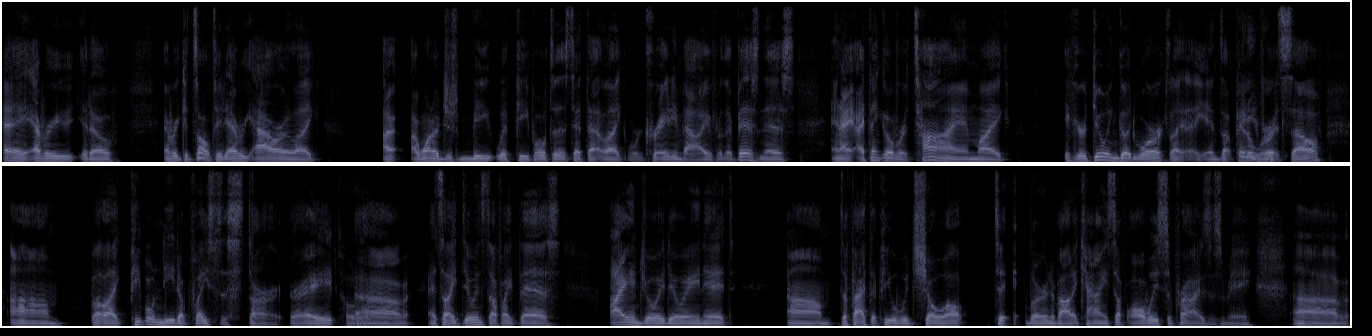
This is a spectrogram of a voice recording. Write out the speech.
hey, every you know, every consultant, every hour, like. I, I want to just meet with people to the extent that like we're creating value for their business. And I, I think over time, like if you're doing good work, like it ends up It'll paying for work. itself. Um, but like people need a place to start, right? Totally. Um, it's like doing stuff like this. I enjoy doing it. Um, the fact that people would show up to learn about accounting stuff always surprises me. Um,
